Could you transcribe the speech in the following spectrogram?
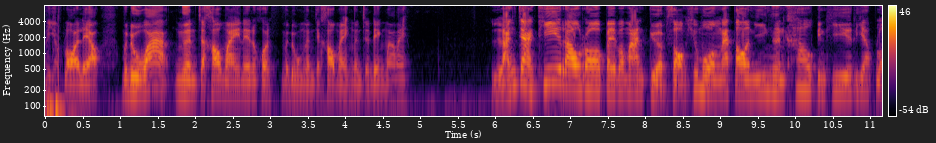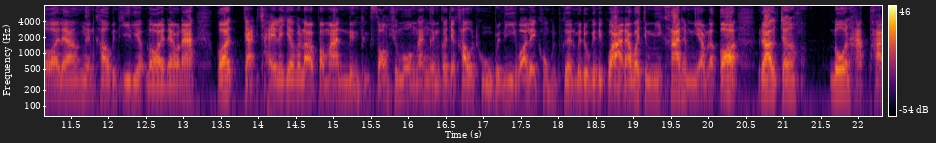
เรียบร้อยแล้ว มาดูว่าเงินจะเข้าไหมนะทุกคน มาดูเงินจะเข้าไหมเงินจะเด้งมาไหม หลังจากที่เรารอไปประมาณเกือบ 2 ชั่วโมงนะ ตอนนี้เงินเข้าเป็นที่เรียบร้อยแล้ว เงินเข้าเป็นที่เรียบร้อยแล้วนะ ก็จะใช้ระยะเวลาประมาณ 1-2 ชั่วโมงนะ เงินก็จะเข้า t ูบ o นี่วอลเล็ตของเพื่อนๆ มาดูกันดีกว่านะว่าจะมีค่าธรรมเนียมแล้วก็เราจะโดนหักภา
